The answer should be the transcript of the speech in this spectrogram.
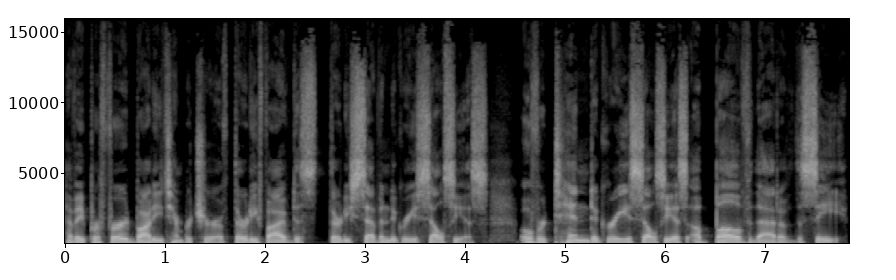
have a preferred body temperature of 35 to 37 degrees Celsius, over 10 degrees Celsius above that of the sea.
